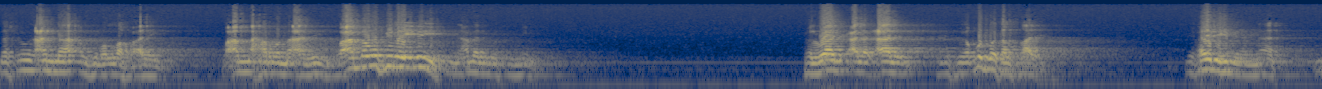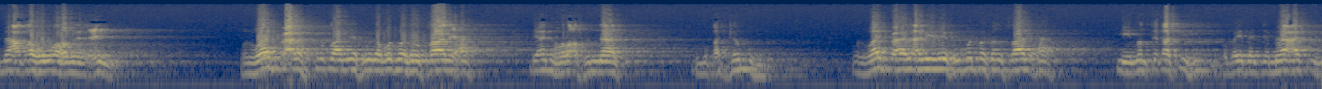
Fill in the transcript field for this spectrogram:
مسؤول عما أوجب الله عليه وعما حرم عليه وعما وكل إليه من عمل المسلمين. فالواجب على العالم أن يكون قدوة صالحة لغيره من الناس بما أعطاه الله من العلم. والواجب على السلطان أن يكون قدوة صالحة لأنه رأس الناس ومقدمهم. والواجب على الأمير أن يكون قدوة صالحة في منطقته وبين جماعته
